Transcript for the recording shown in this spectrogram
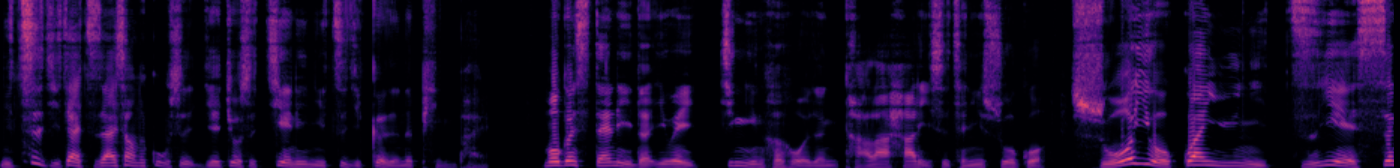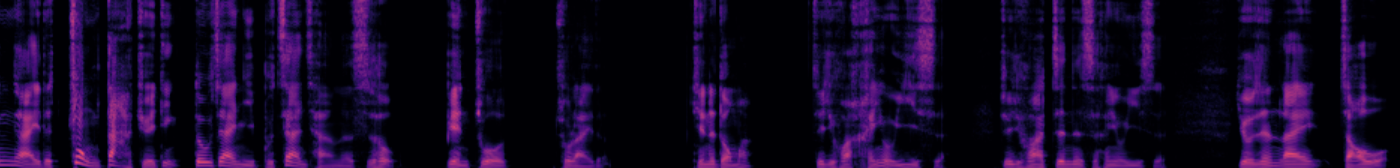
你自己在职癌上的故事，也就是建立你自己个人的品牌。摩根斯丹利的一位经营合伙人卡拉哈里斯曾经说过：“所有关于你职业生涯的重大决定，都在你不在场的时候便做出来的。听得懂吗？这句话很有意思，这句话真的是很有意思。有人来找我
